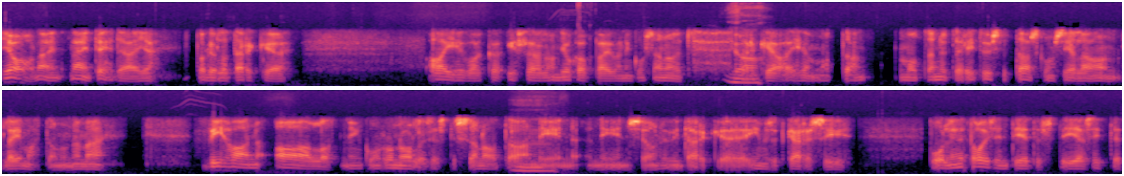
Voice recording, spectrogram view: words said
Joo, näin, näin tehdään ja todella tärkeä aihe, vaikka Israel on joka päivä, niin kuin sanoit, Joo. tärkeä aihe, mutta, mutta nyt erityisesti taas, kun siellä on leimahtanut nämä vihan aallot, niin kuin runollisesti sanotaan, mm. niin, niin se on hyvin tärkeää ja ihmiset kärsii puolin ja toisin tietysti. Ja sitten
